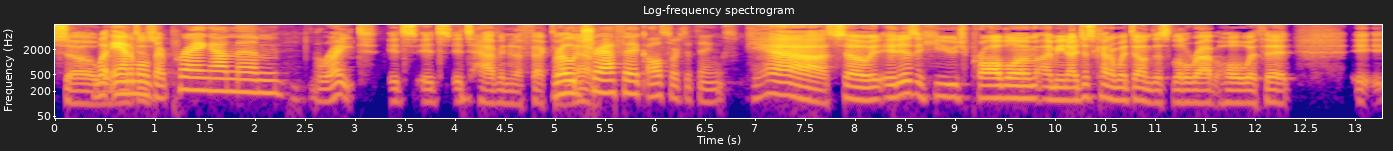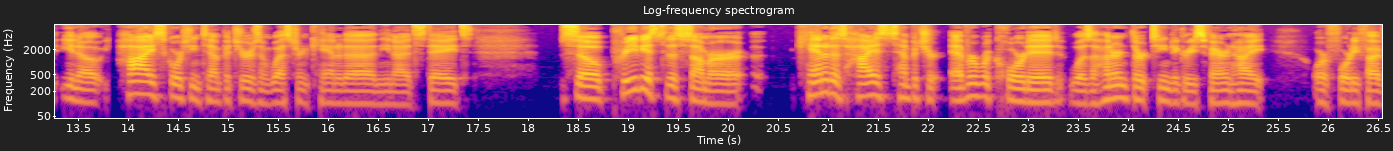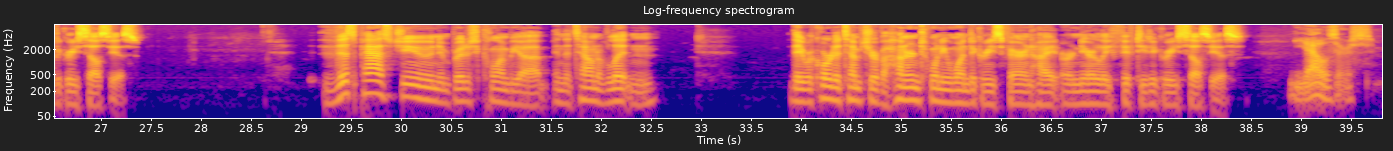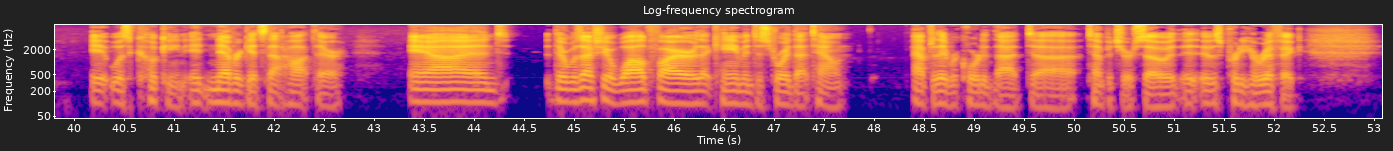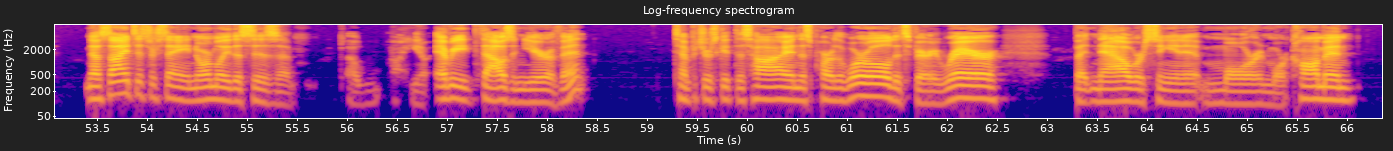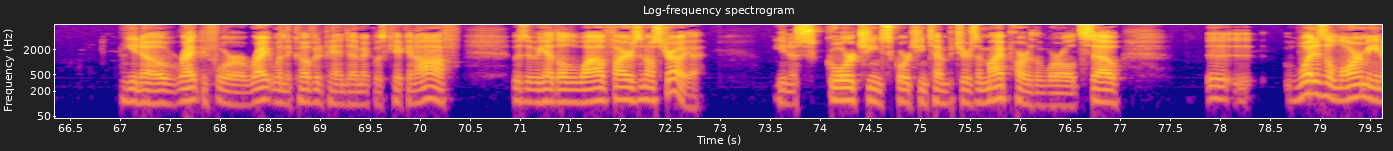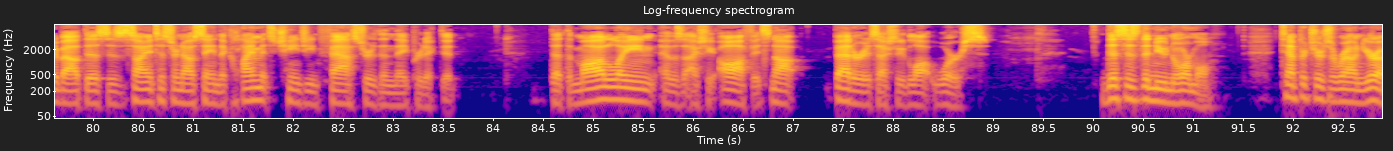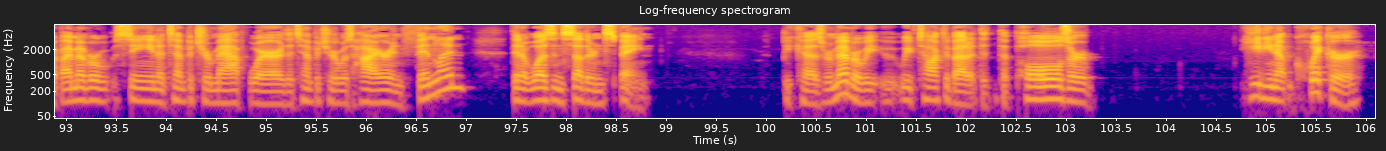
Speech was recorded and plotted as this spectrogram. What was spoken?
So, what animals are preying on them, right? It's it's it's having an effect on road traffic, all sorts of things. Yeah, so it, it is a huge problem. I mean, I just kind of went down this little rabbit hole with it. I- You know, high scorching temperatures in Western Canada and the United States. So, previous to the summer, Canada's highest temperature ever recorded was 113 degrees Fahrenheit or 45 degrees Celsius. This past June in British Columbia, in the town of Lytton, they recorded a temperature of 121 degrees Fahrenheit or nearly 50 degrees Celsius. Yowzers. It was cooking. It never gets that hot there. And there was actually a wildfire that came and destroyed that town after they recorded that uh, temperature. So it, it, was pretty horrific. Now, scientists are saying normally this is a, a you know every thousand year event. Temperatures get this high in this part of the world. It's very rare but now we're seeing it more and more common. You know, right before, right when the COVID pandemic was kicking off, was that we had the wildfires in Australia. You know, scorching, scorching temperatures in my part of the world. So, uh, what is alarming about this is scientists are now saying the climate's changing faster than they predicted. That the modeling was actually off. It's not better, it's actually a lot worse. This is the new normal. Temperatures around Europe. I remember seeing a temperature map where the temperature was higher in Finland than it was in southern Spain. Because remember, we we've talked about it, that the poles are heating up quicker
